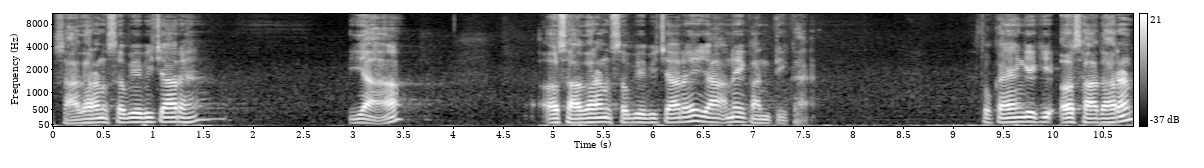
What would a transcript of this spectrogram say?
साधारण सव्य विचार है या असाधारण सव्य विचार है या अनेकांतिक है? तो कहेंगे कि असाधारण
